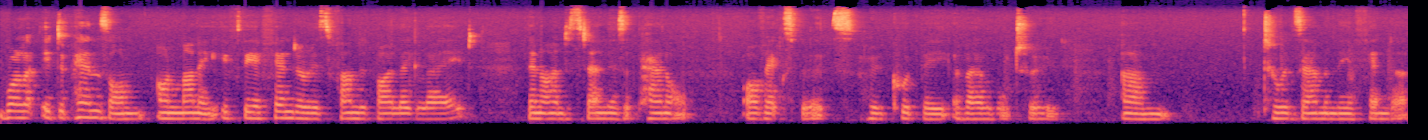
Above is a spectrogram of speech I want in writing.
Well, it depends on, on money. If the offender is funded by legal aid, then I understand there's a panel of experts who could be available to um, to examine the offender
